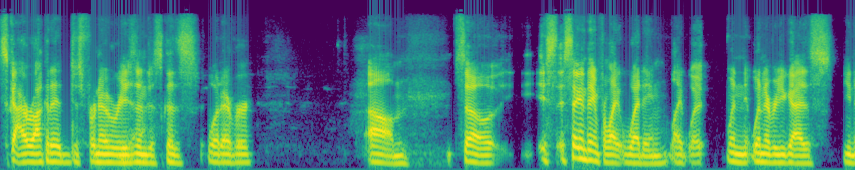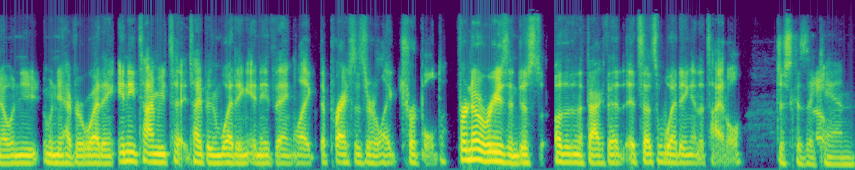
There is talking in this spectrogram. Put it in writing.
skyrocketed just for no reason, just because whatever. Um, so it's the same thing for like wedding, like what when whenever you guys you know when you when you have your wedding, anytime you t- type in wedding anything, like the prices are like tripled for no reason, just other than the fact that it says wedding in the title Just because they So, can.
